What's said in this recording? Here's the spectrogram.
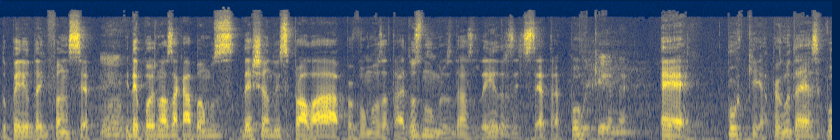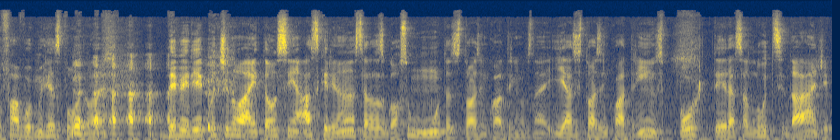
do período da infância. Hum. E depois nós acabamos deixando isso para lá, vamos atrás dos números, das letras, etc. Por quê, né? É, por quê? A pergunta é essa, por favor, me respondam, né? Deveria continuar. Então, assim, as crianças, elas gostam muito das histórias em quadrinhos, né? E as histórias em quadrinhos, por ter essa ludicidade,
